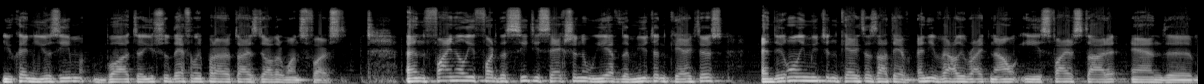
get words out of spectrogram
you can use him, but uh, you should definitely prioritize the other ones first. And finally, for the city section, we have the mutant characters. And the only mutant characters that have any value right now is Firestar and uh,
